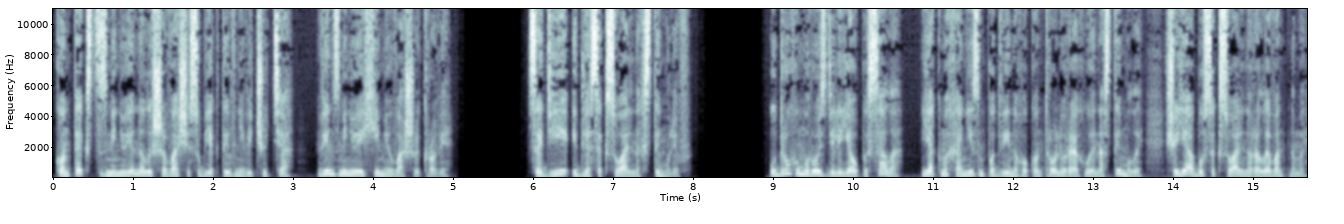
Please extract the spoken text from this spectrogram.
Контекст змінює не лише ваші суб'єктивні відчуття, він змінює хімію вашої крові. Це діє і для сексуальних стимулів. У другому розділі я описала, як механізм подвійного контролю реагує на стимули, що є або сексуально релевантними,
